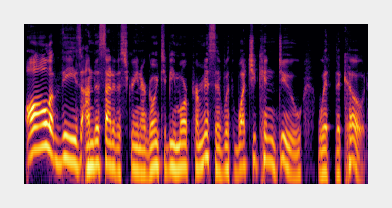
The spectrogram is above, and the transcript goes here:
All of these on this side of the screen are going to be more permissive with what you can do with the code.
